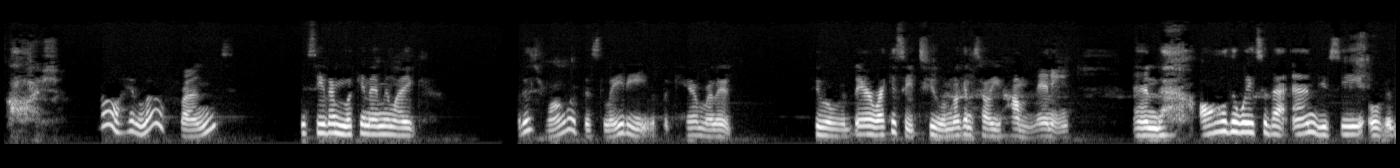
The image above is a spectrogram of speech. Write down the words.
gosh. Oh, hello, friend. You see them looking at me like, what is wrong with this lady with the camera? That two over there. Or I can say two. I'm not going to tell you how many. And all the way to that end, you see over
